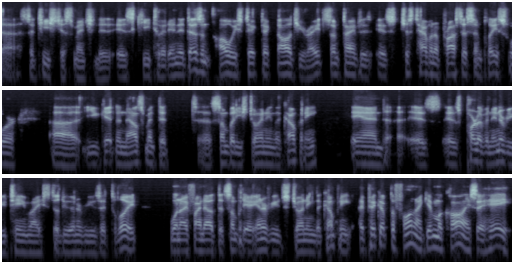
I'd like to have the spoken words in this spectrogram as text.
uh, Satish just mentioned is key to it. And it doesn't always take technology, right? Sometimes it's just having a process in place where uh, you get an announcement that uh, somebody's joining the company. And uh, as, as part of an interview team, I still do interviews at Deloitte when I find out that somebody I interviewed is joining the company, I pick up the phone, I give them a call, I say, "Hey,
